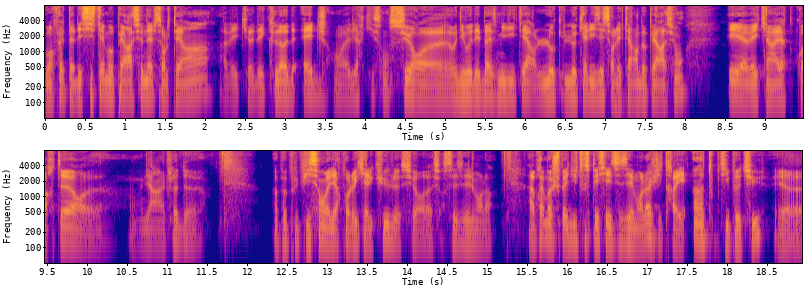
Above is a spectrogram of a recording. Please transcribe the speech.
Où en fait, tu as des systèmes opérationnels sur le terrain avec euh, des clouds edge, on va dire, qui sont sur euh, au niveau des bases militaires lo- localisées sur les terrains d'opération et avec un headquarter, euh, on va dire un cloud euh, un peu plus puissant, on va dire, pour le calcul sur, euh, sur ces éléments-là. Après, moi, je suis pas du tout spécialiste de ces éléments-là. J'ai travaillé un tout petit peu dessus. Et, euh,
